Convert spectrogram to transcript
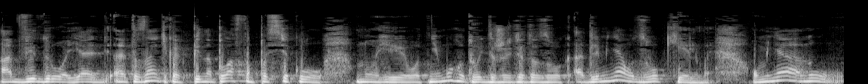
об ведро. Я, это, знаете, как пенопластом по стеклу. Многие вот не могут выдержать этот звук. А для меня вот звук кельмы. У меня, ну,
